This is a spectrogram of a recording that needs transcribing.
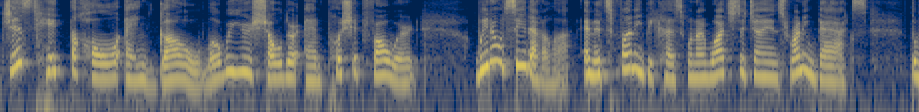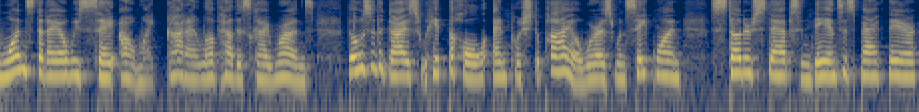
just hit the hole and go, lower your shoulder and push it forward. We don't see that a lot. And it's funny because when I watch the Giants running backs, the ones that I always say, oh my God, I love how this guy runs, those are the guys who hit the hole and push the pile. Whereas when Saquon stutter steps and dances back there,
